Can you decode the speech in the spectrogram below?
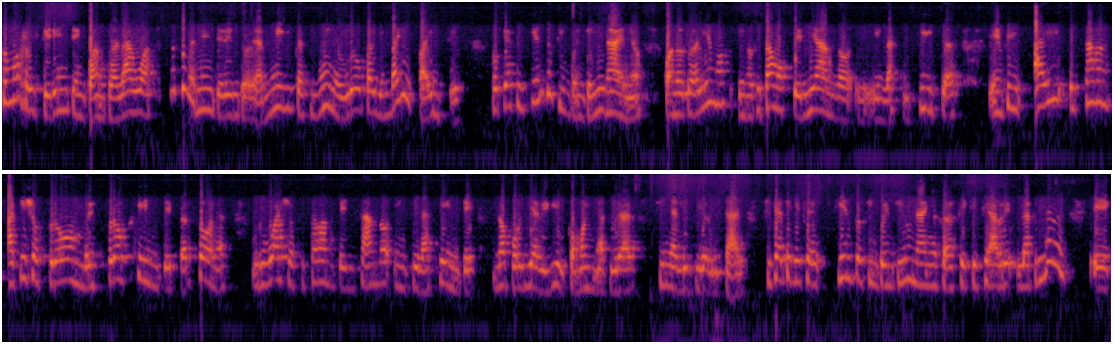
Somos referentes en cuanto al agua, no solamente dentro de América, sino en Europa y en varios países. Porque hace 151 años, cuando todavía nos, estamos peleando eh, en las justicias, en fin, ahí estaban aquellos pro-hombres, pro-gente, personas uruguayos estaban pensando en que la gente no podía vivir como es natural sin el líquido vital. Fíjate que hace 151 años hace que se abre la primera eh,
